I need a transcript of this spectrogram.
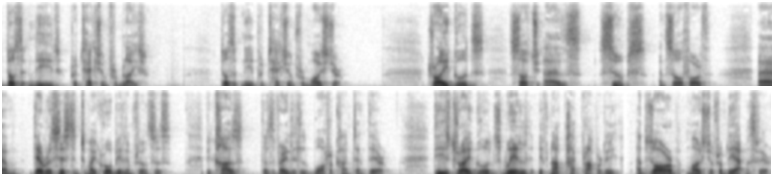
does it need protection from light? Does it need protection from moisture? Dry goods, such as soups and so forth, um, they're resistant to microbial influences because there's very little water content there. These dry goods will, if not packed properly, absorb moisture from the atmosphere.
